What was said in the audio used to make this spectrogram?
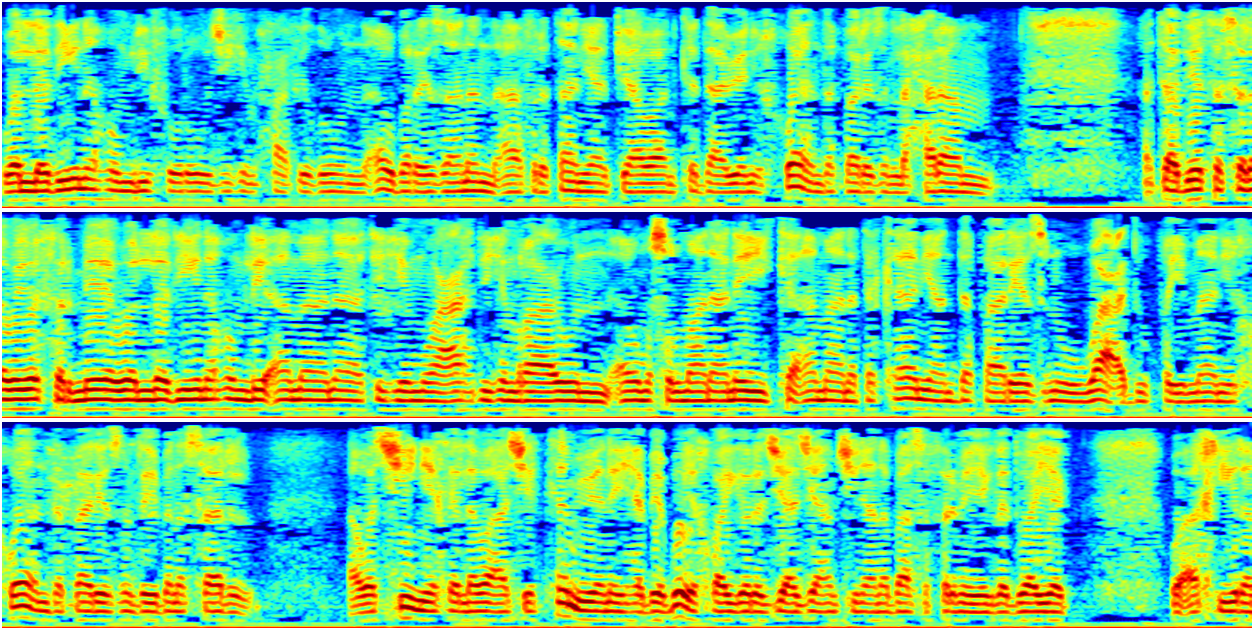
والذين هم لفروجهم حافظون أو برزانا آفرتان يعني بياوان كداوين خوان دفارزا لحرام. حتى ديت سروي فرمي والذين هم لأماناتهم وعهدهم راعون أو مسلماناني كأمانة كان يان دفارزن وعد بيمان خوان دفارزن ذي بنسر ئەوە چینێکە لەوە ئاشێ کەم وێنەی هەبێ بۆی خی گەورە جیاجی ئەم چینانە باسە فەرمێ یەک لە دوای یەک. وأخيرا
